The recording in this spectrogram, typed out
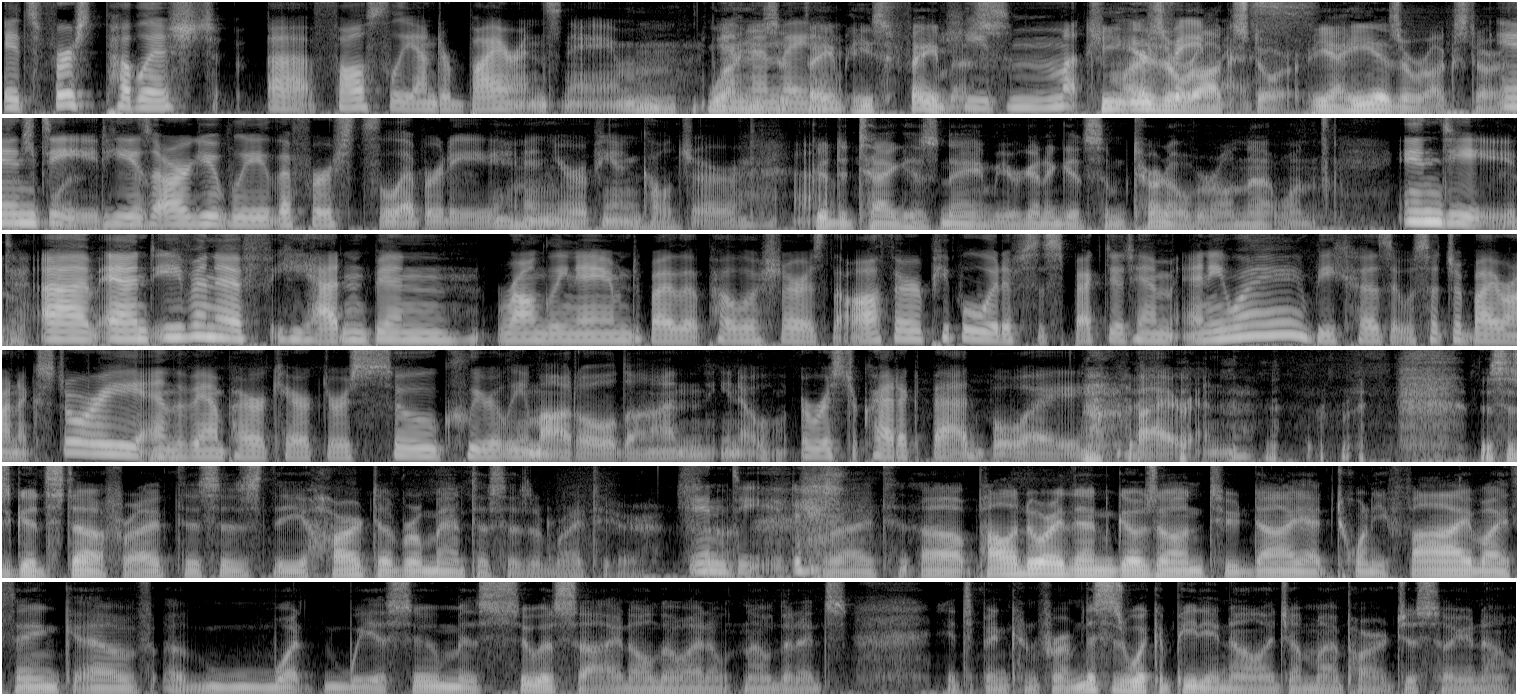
It's first published uh, falsely under Byron's name. Well, he's, then a they- fam- he's famous. He's much he is a rock star. Yeah, he is a rock star. at this point. Indeed, he is arguably the first celebrity in European culture. Uh, Good to tag his name. You're going to get some turnover on that one. Indeed. Um, and even if he hadn't been wrongly named by the publisher as the author, people would have suspected him anyway because it was such a Byronic story and the vampire character is so clearly modeled on, you know, aristocratic bad boy Byron. This is good stuff, right? This is the heart of romanticism right here. So, Indeed. Right. Uh, Polidori then goes on to die at 25, I think, of uh, what we assume is suicide, although I don't know that it's it's been confirmed. This is Wikipedia knowledge on my part, just so you know.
